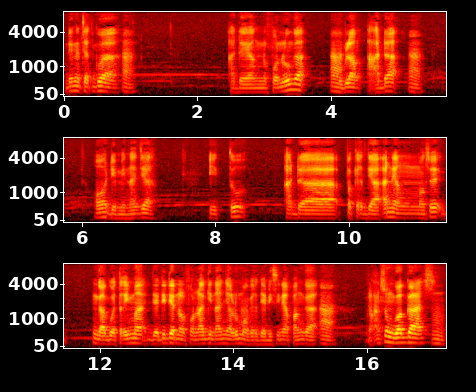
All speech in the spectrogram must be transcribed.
dia ngechat gua Ah. ada yang nelfon lu nggak Ah. Gua bilang ada ah. oh diemin aja itu ada pekerjaan yang maksudnya nggak gue terima jadi dia nelfon lagi nanya lu mau kerja di sini apa enggak Ah. langsung gua gas Hmm.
